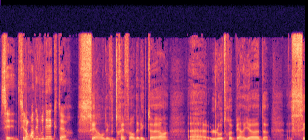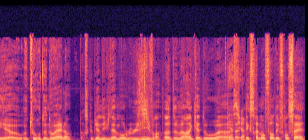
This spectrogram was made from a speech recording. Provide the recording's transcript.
c'est le rendez-vous des lecteurs. C'est un rendez-vous très fort des lecteurs. Euh, l'autre période, c'est euh, autour de Noël, parce que bien évidemment, le livre hein, demeure un cadeau euh, extrêmement fort des Français.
